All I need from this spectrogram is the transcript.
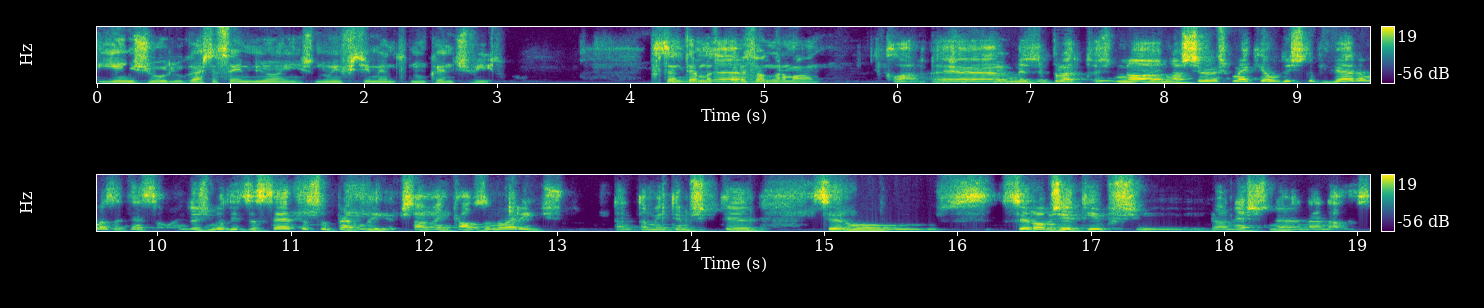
e em julho gasta 100 milhões no investimento nunca antes visto, portanto Sim, é uma declaração é, normal. Claro, é, mas pronto, nós, nós sabemos como é que é o distrito de Vieira, mas atenção, em 2017 a Superliga que estava em causa não era isto. Portanto, também temos que ter, ser, um, ser objetivos e honestos na, na, análise.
